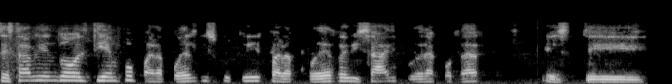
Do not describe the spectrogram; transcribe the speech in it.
está abriendo el tiempo para poder discutir, para poder revisar y poder acordar este eh,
